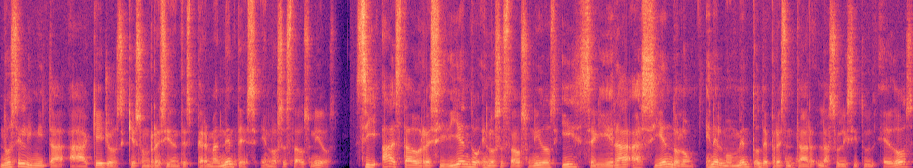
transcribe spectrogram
No se limita a aquellos que son residentes permanentes en los Estados Unidos. Si ha estado residiendo en los Estados Unidos y seguirá haciéndolo en el momento de presentar la solicitud E2,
